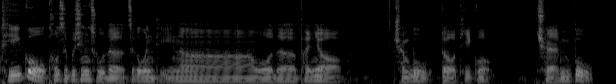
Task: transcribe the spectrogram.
提过我口齿不清楚的这个问题，那我的朋友全部都有提过。全部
